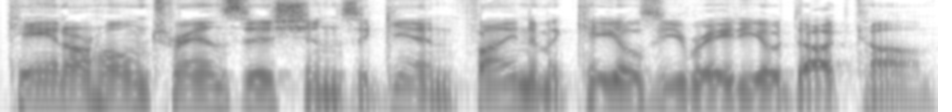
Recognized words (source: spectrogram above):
K&R Home Transitions. Again, find them at klzradio.com.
